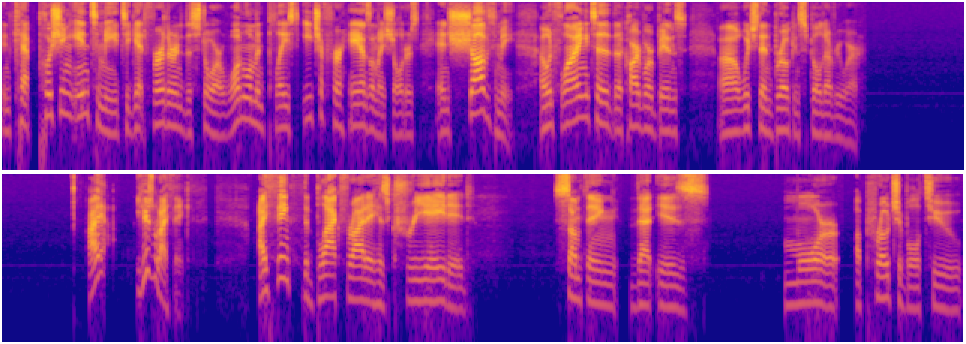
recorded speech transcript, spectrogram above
and kept pushing into me to get further into the store. One woman placed each of her hands on my shoulders and shoved me. I went flying into the cardboard bins, uh, which then broke and spilled everywhere. I here's what I think. I think the Black Friday has created something that is more approachable to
